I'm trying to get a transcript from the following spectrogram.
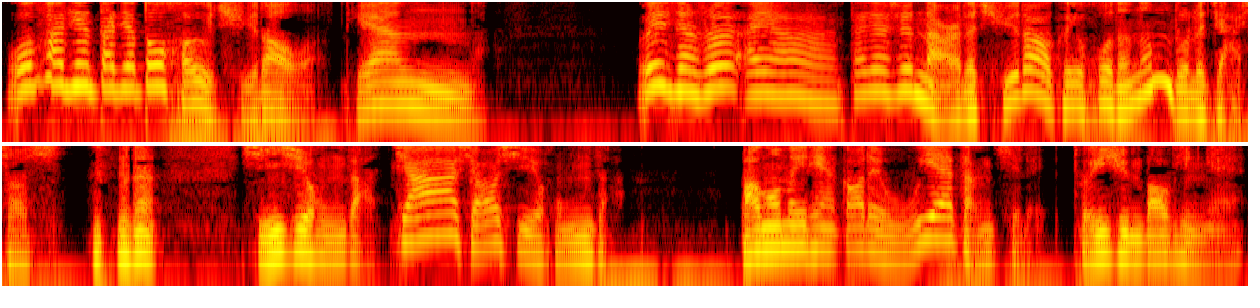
我发现大家都好有渠道哦，天哪！我也想说，哎呀，大家是哪儿的渠道可以获得那么多的假消息？信息轰炸，假消息轰炸，把我每天搞得乌烟瘴气的，退群保平安。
